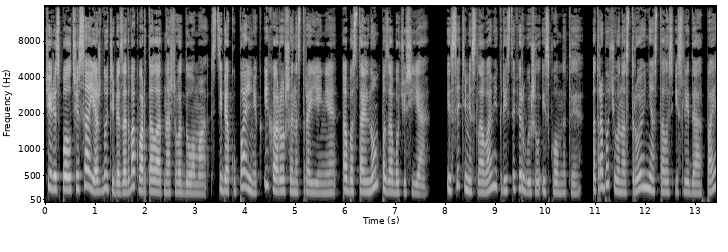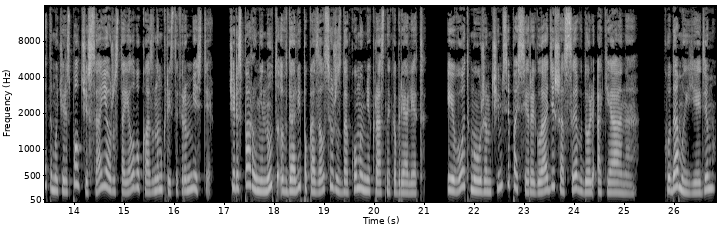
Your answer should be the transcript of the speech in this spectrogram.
«Через полчаса я жду тебя за два квартала от нашего дома. С тебя купальник и хорошее настроение. Об остальном позабочусь я». И с этими словами Кристофер вышел из комнаты. От рабочего настроя не осталось и следа, поэтому через полчаса я уже стояла в указанном Кристофером месте. Через пару минут вдали показался уже знакомый мне красный кабриолет. И вот мы уже мчимся по серой глади шоссе вдоль океана. «Куда мы едем?»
